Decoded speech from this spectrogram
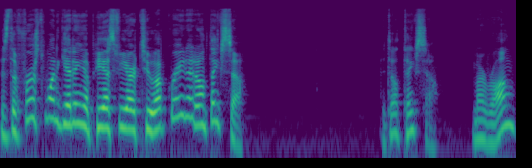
Is the first one getting a PSVR 2 upgrade? I don't think so. I don't think so. Am I wrong?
